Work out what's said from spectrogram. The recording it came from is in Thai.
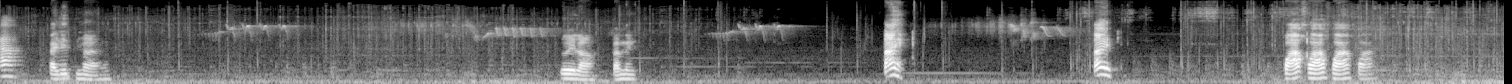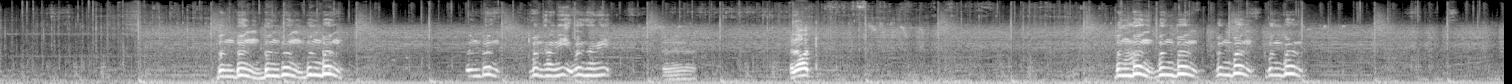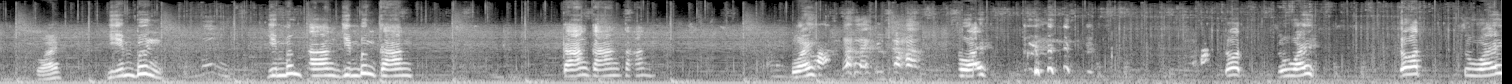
อะ ไปริดมาด้วยเหรอแป๊บนึงไปไปขวาขวาขวาขวาบึ้งบึ้งบึ้งบึ้งบึ้งบึ้งบึ้งบึ้งบึ้งทางนี้บึ้งทางนี้ เออกระโดดบึ้งบึ้งบึ้งบึ้งบึ้งบึ้งบึ้งบึ้ง สวย ยิ้มบึ้ง บึ้งยิ้มบึ้งกลาง ยิ้มบึ้งกลาง กลางกลางกลาง สวย อะไรคือการสวย โดด สวย โดด สวย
